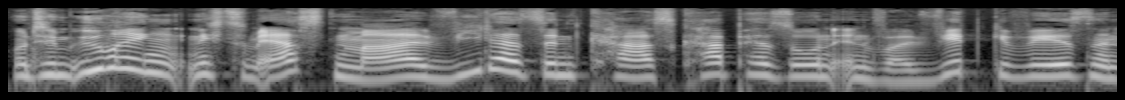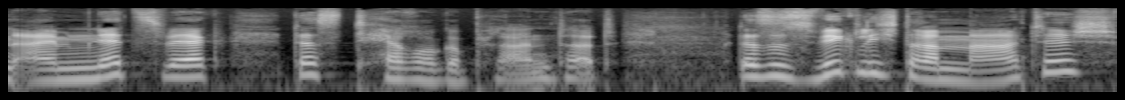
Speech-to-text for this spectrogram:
Und im Übrigen nicht zum ersten Mal, wieder sind KSK-Personen involviert gewesen in einem Netzwerk, das Terror geplant hat. Das ist wirklich dramatisch.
